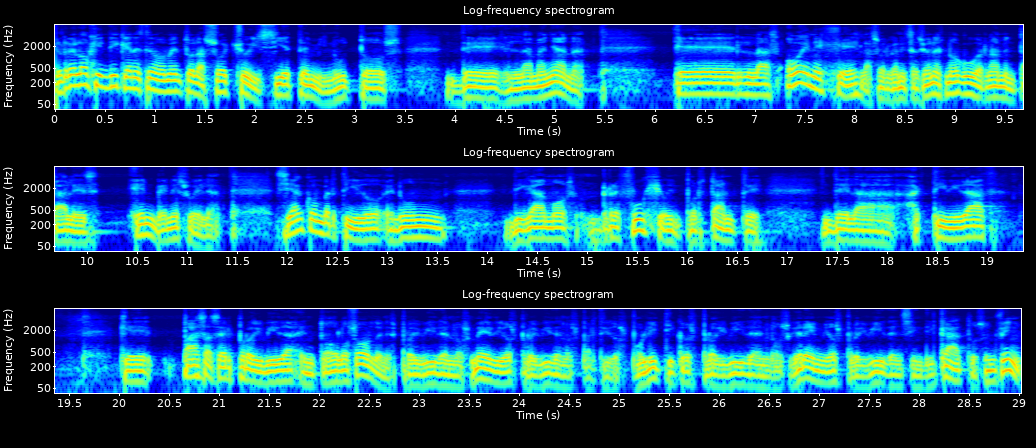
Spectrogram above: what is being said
El reloj indica en este momento las ocho y siete minutos de la mañana. Eh, las ONG, las organizaciones no gubernamentales en Venezuela, se han convertido en un digamos, refugio importante de la actividad que pasa a ser prohibida en todos los órdenes, prohibida en los medios, prohibida en los partidos políticos, prohibida en los gremios, prohibida en sindicatos, en fin.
